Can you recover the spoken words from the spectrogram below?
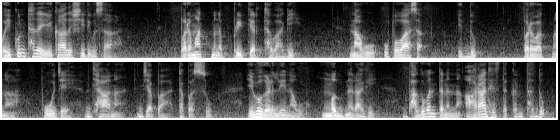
ವೈಕುಂಠದ ಏಕಾದಶಿ ದಿವಸ ಪರಮಾತ್ಮನ ಪ್ರೀತ್ಯರ್ಥವಾಗಿ ನಾವು ಉಪವಾಸ ಇದ್ದು ಪರಮಾತ್ಮನ ಪೂಜೆ, ಧ್ಯಾನ, ಜಪ, ತಪಸ್ಸು ಇವುಗಳಲ್ಲಿ ನಾವು ಮಗ್ನರಾಗಿ ಭಗವಂತನನ್ನು ಆರಾಧಿಸ್ತಕ್ಕಂಥದ್ದು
